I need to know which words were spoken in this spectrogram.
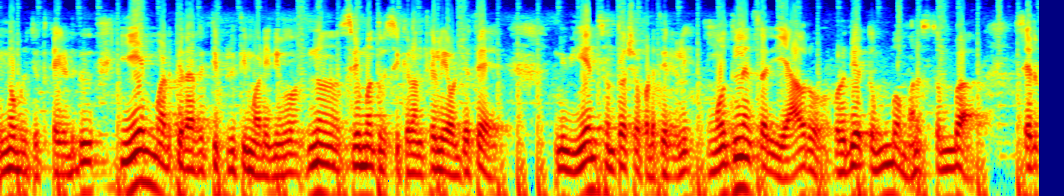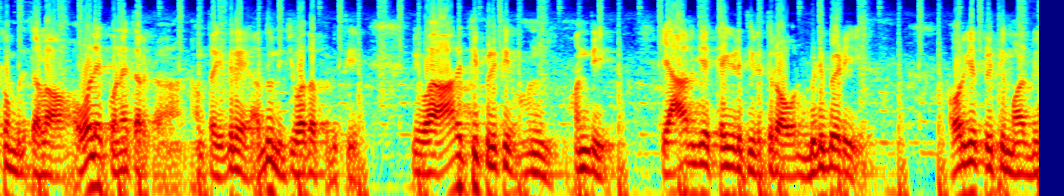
ಇನ್ನೊಬ್ಬರ ಜೊತೆ ಕೈ ಹಿಡಿದು, ಏನು ಮಾಡ್ತೀರಾ ರೀತಿ ಪ್ರೀತಿ ಮಾಡಿ ನೀವು? ಇನ್ನೂ ಶ್ರೀಮಂತರು ಸಿಕ್ಕರು ಅಂತ ಹೇಳಿ ಅವ್ರ ಜೊತೆ ನೀವು ಏನು ಸಂತೋಷ ಪಡ್ತೀರಿ ಹೇಳಿ? ಮೊದಲನೇ ಸರಿ ಯಾರು ಹೃದಯ ತುಂಬ, ಮನಸ್ಸು ತುಂಬ ಸೇರ್ಕೊಂಡ್ಬಿಡ್ತಾಳೋ ಅವಳೇ ಕೊನೆ ತರಕ ಅಂತ ಇದ್ದರೆ ಅದು ನಿಜವಾದ ಪ್ರೀತಿ. ನೀವು ಆ ರೀತಿ ಪ್ರೀತಿ ಹೊಂದ್ ಯಾರಿಗೆ ಕೈ ಹಿಡಿದಿರ್ತೀರೋ ಅವ್ರು ಬಿಡಬೇಡಿ. ಅವ್ರಿಗೆ ಪ್ರೀತಿ ಮಾಡಿ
